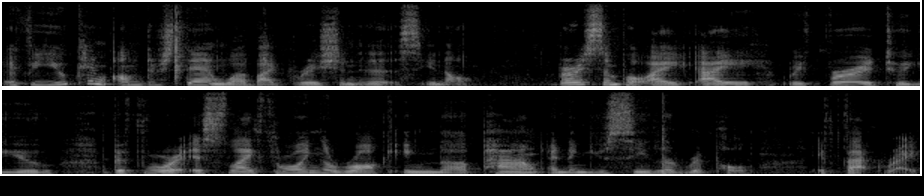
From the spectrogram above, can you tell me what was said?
If you can understand what vibration is, you know, very simple. I, I referred to you before. It's like throwing a rock in the pond and then you see the ripple effect, right?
